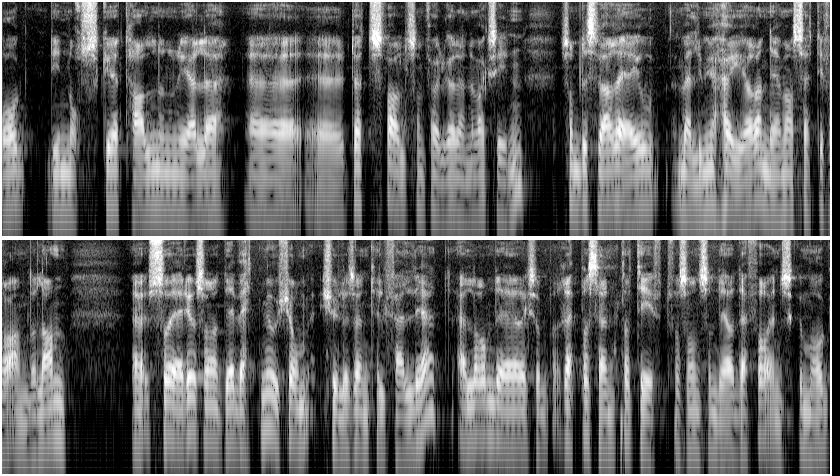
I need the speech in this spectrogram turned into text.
og de norske tallene når det gjelder eh, eh, dødsfall som følge av denne vaksinen, som dessverre er jo veldig mye høyere enn det vi har sett fra andre land. Eh, så er Det jo sånn at det vet vi jo ikke om skyldes en tilfeldighet, eller om det er liksom representativt for sånn som det er. Derfor ønsker vi òg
